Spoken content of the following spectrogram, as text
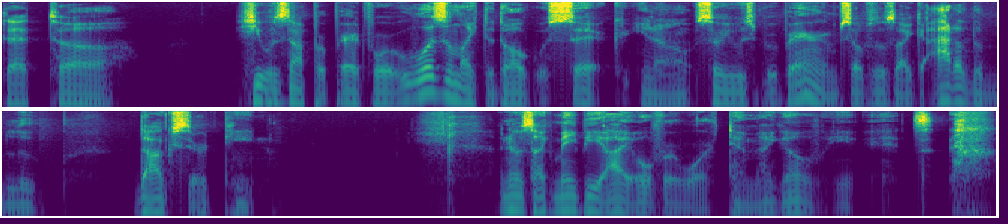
that uh he was not prepared for. It wasn't like the dog was sick, you know, so he was preparing himself. So it was like out of the blue. Dog's 13. And it was like maybe I overworked him. I go, oh, it's.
